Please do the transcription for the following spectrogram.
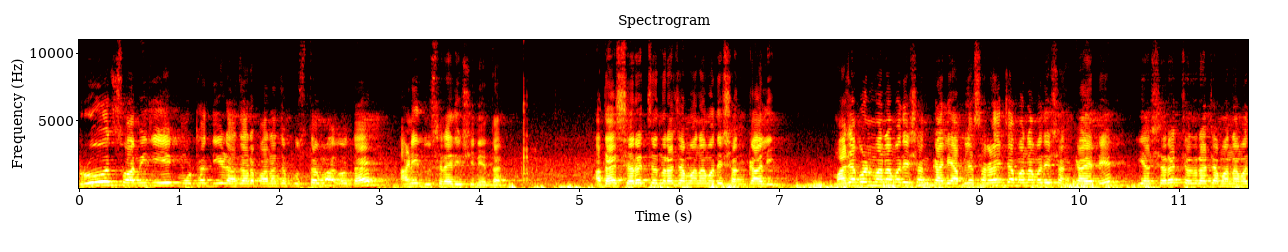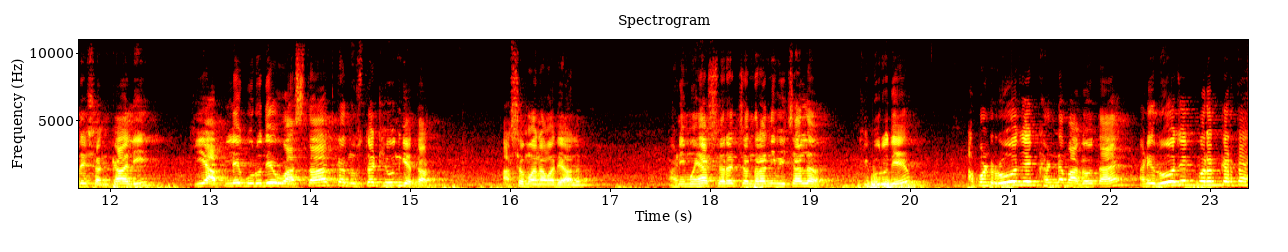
रोज स्वामीजी एक मोठं दीड हजार पानाचं पुस्तक मागवत आहेत आणि दुसऱ्या दिवशी नेतात. आता या शरदचंद्राच्या मनामध्ये शंका आली. माझ्या पण मनामध्ये शंका आली. आपल्या सगळ्यांच्या मनामध्ये शंका येते. या शरदचंद्राच्या मनामध्ये शंका आली की आपले गुरुदेव वाचतात का नुसतं ठेवून घेतात? असं मनामध्ये आलं. आणि मग ह्या शरदचंद्रांनी विचारलं की गुरुदेव आपण रोज एक खंड मागवताय आणि रोज एक परत करताय.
